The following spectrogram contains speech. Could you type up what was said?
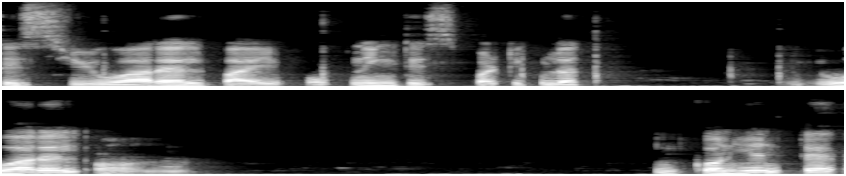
this URL by opening this particular URL on inconvenient tab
